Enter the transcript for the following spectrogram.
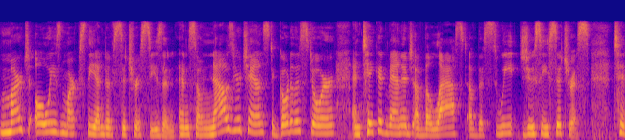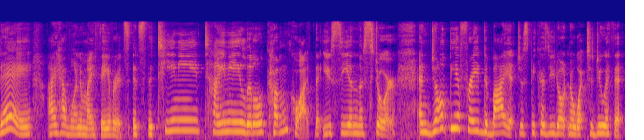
March always marks the end of citrus season, and so now's your chance to go to the store and take advantage of the last of the sweet, juicy citrus. Today, I have one of my favorites. It's the teeny tiny little kumquat that you see in the store. And don't be afraid to buy it just because you don't know what to do with it.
